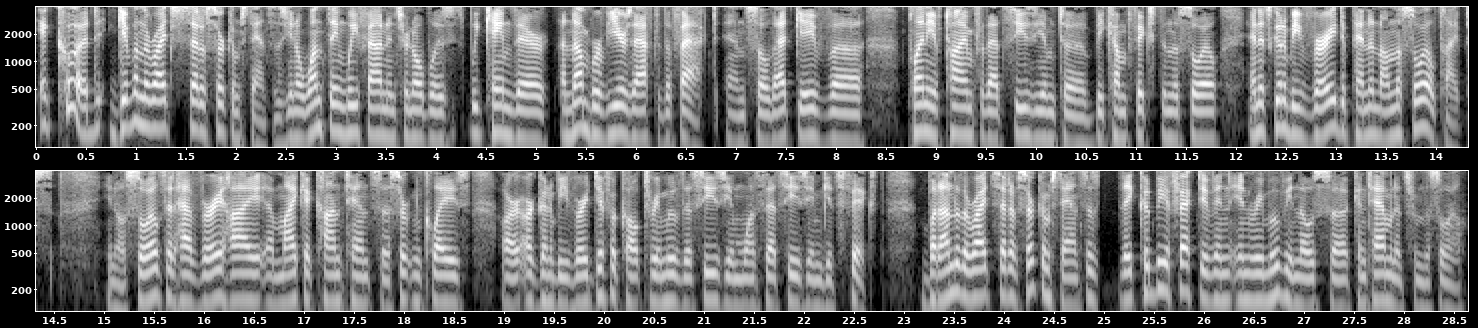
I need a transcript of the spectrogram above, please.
It could, given the right set of circumstances. You know, one thing we found in Chernobyl is we came there a number of years after the fact, and so that gave uh, plenty of time for that cesium to become fixed in the soil, and it's going to be very dependent on the soil types. You know, soils that have very high uh, mica contents, uh, certain clays, are, are going to be very difficult to remove the cesium once that cesium gets fixed. But under the right set of circumstances, they could be effective in, in removing those uh, contaminants from the soil.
